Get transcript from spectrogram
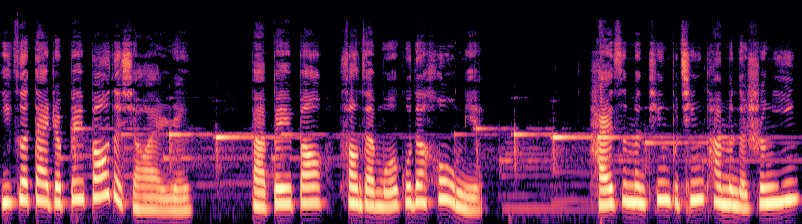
一个带着背包的小矮人把背包放在蘑菇的后面。孩子们听不清他们的声音，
